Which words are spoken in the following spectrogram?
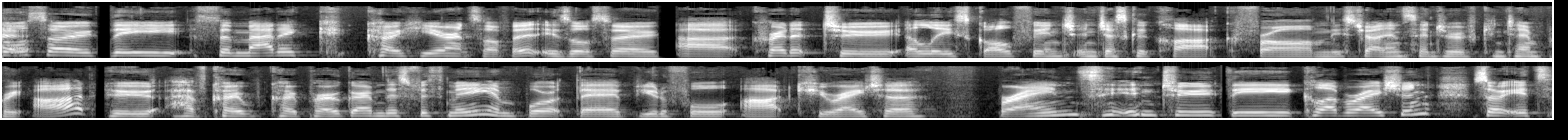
it's also the thematic coherence of it is also uh, credit to Elyse Goldfinch and Jessica Clark from the Australian Centre of Contemporary Art, who have co- co-programmed this with me and brought their beautiful art curator brains into the collaboration. So it's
